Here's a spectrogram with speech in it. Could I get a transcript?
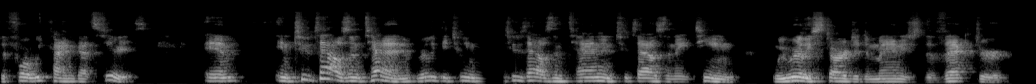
before we kind of got serious and in 2010 really between 2010 and 2018 we really started to manage the vector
